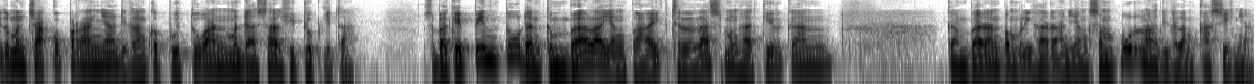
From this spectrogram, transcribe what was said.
Itu mencakup perannya di dalam kebutuhan mendasar hidup kita. Sebagai pintu dan gembala yang baik jelas menghadirkan gambaran pemeliharaan yang sempurna di dalam kasihnya.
